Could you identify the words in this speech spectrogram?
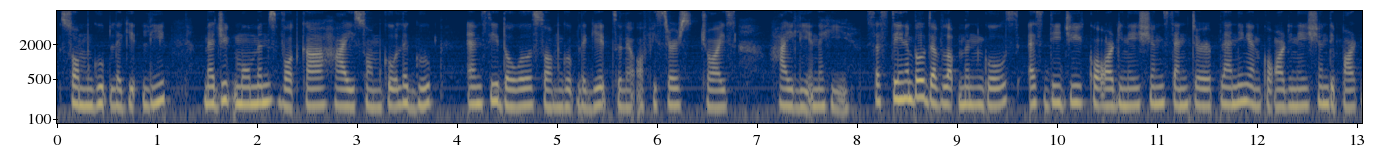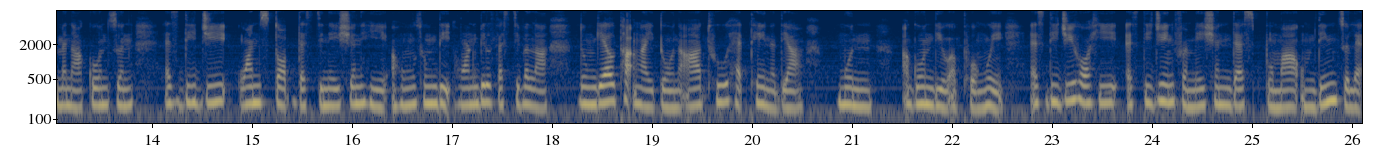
som group legit li Magic Moments vodka high som go le group MC Dowell som group legit to the officer's choice highly nahi. Sustainable Development Goals SDG Coordination Center Planning and Coordination Department a konsun SDG One Stop Destination hi ahung thung di Hornbill Festival a dungel tha ngai to na a thu het the na dia mun agon diu a SDG ho hi SDG Information Desk puma umding chule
